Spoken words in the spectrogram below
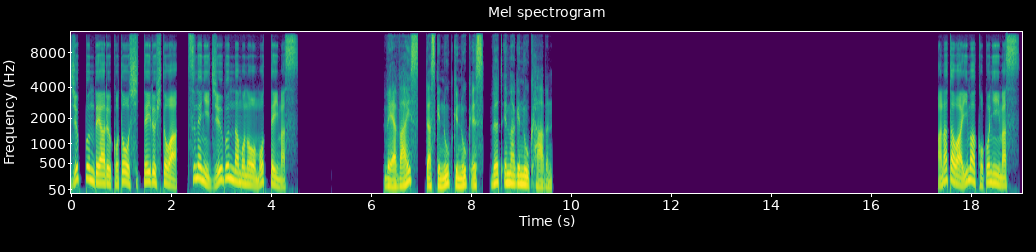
10分であることを知っている人は、常に十分なものを持っています。Wer weiß, dass genug genug ist, wird immer genug haben. あなたは今ここにいます。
